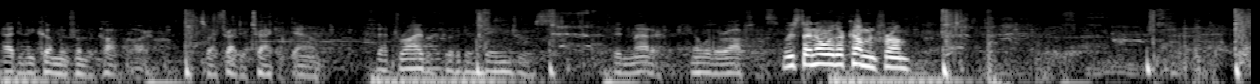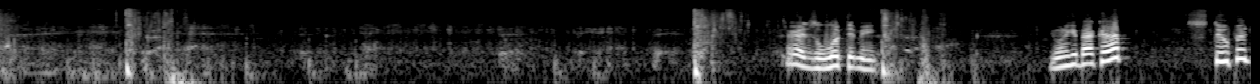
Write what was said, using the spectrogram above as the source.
Had to be coming from the cop car, so I tried to track it down. That driver could have been dangerous. Didn't matter. No other options. At least I know where they're coming from. That guy just looked at me. You want to get back up? Stupid.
